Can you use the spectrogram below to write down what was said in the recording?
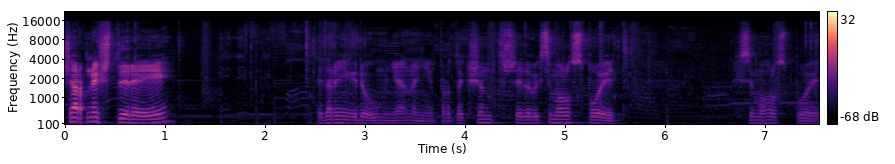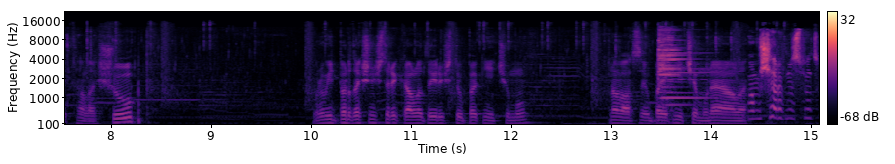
Sharpness 4. Je tady někdo u mě? Není. Protection 3, to bych si mohl spojit. Bych si mohl spojit, hele, šup. Budu mít Protection 4 kalhoty, když to úplně k ničemu. No vlastně úplně k ničemu, ne, ale Mám sharpness 5.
